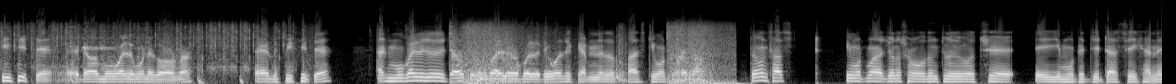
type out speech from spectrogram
পিসিতে এটা আমার মোবাইলে মনে করো না। এটা পিসিতে আর মোবাইলে যদি চাও তো মোবাইলে বলে দেবো যে কেমনে ফার্স্ট ইমোট মারবা। তখন ফার্স্ট ইমোট মারার জন্য সর্বপ্রথম চলে যাব হচ্ছে এই ইমোটের যেটা আছে এখানে।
